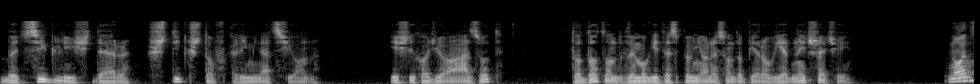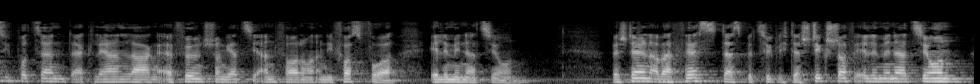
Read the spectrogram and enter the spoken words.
Bezüglich der Stickstoffelimination, jeśli chodzi o azot, to dotąd wymogi te spełnione są dopiero w jednej trzeciej. 90% der Kläranlagen erfüllen schon jetzt die Anforderungen an die Phosphorelimination. Wir stellen aber fest, dass bezüglich der Stickstoffelimination,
